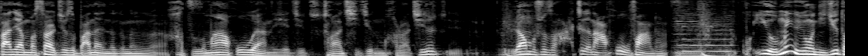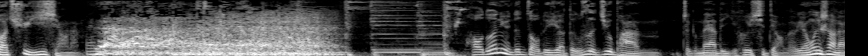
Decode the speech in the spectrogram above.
大家没事儿就是把那那个那个黑芝麻糊啊那些就长期就那么喝了，其实人们说啥这那护发的。有没有用？你就当去一行了。好多女的找对象都是就怕这个男的以后洗掉了，因为啥呢？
